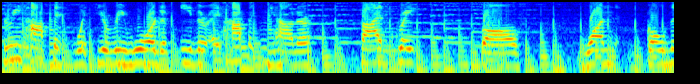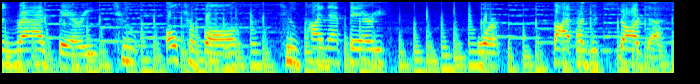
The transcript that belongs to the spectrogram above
three Hoppip with your reward of either a Hoppip encounter, five Great Balls, one Golden Raspberry, two Ultra Balls, two Pineapple Berries, or 500 Stardust.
